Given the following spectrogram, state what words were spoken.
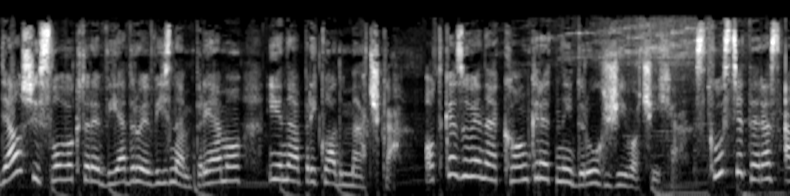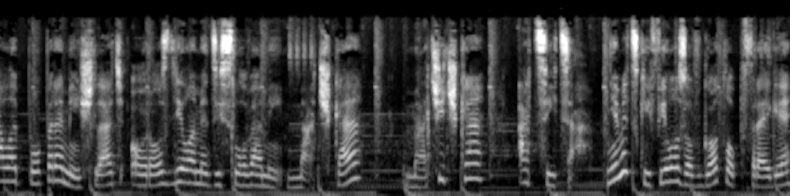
Ďalšie slovo, ktoré vyjadruje význam priamo, je napríklad mačka odkazuje na konkrétny druh živočícha. Skúste teraz ale popremýšľať o rozdiele medzi slovami mačka, mačička a cica. Nemecký filozof Gottlob Frege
